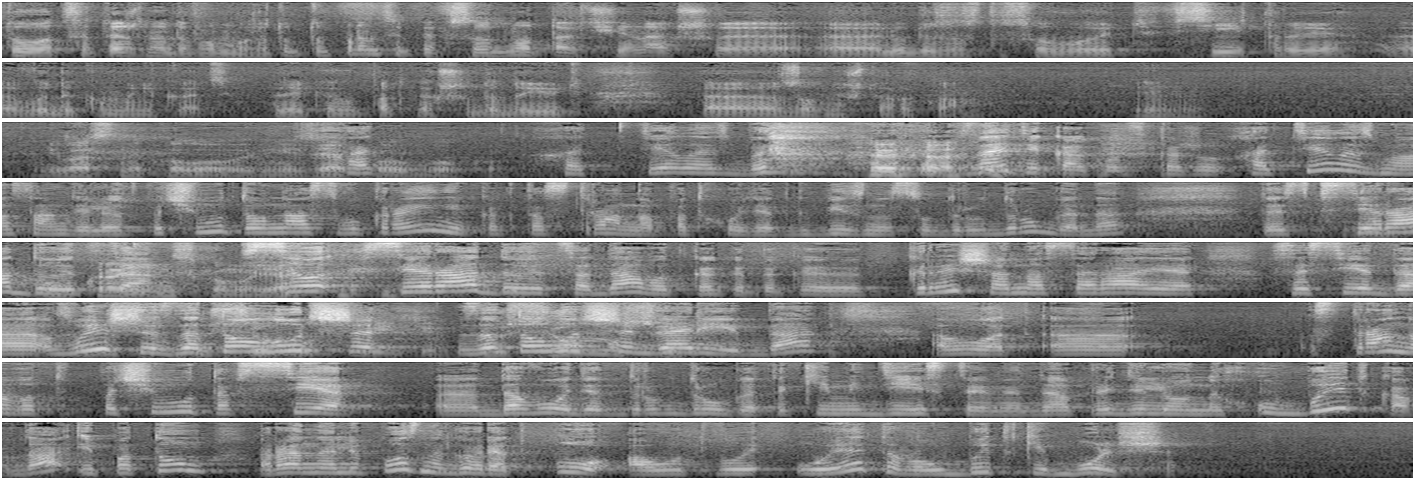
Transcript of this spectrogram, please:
то це теж не допоможе. Тобто, в принципі, все одно так чи інакше е, люди застосовують всі три е, види комунікації. В деяких випадках ще додають е, зовнішню рекламу. І вас не кололи ні з якого Хот- боку. Хотелось бы, знаете, как вот скажу, хотелось бы на самом деле, вот почему-то у нас в Украине как-то странно подходят к бизнесу друг друга, да, то есть все Ну, радуются, по-украинскому я. все, все радуются, да, вот как это, к- крыша на сарае соседа выше, всем- зато всем лучше, свете, на зато всем лучше свете. горит, да, вот, э, странно, вот почему-то все э, доводят друг друга такими действиями до определенных убытков, да, и потом рано или поздно говорят, о, а вот вы- у этого убытки больше.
